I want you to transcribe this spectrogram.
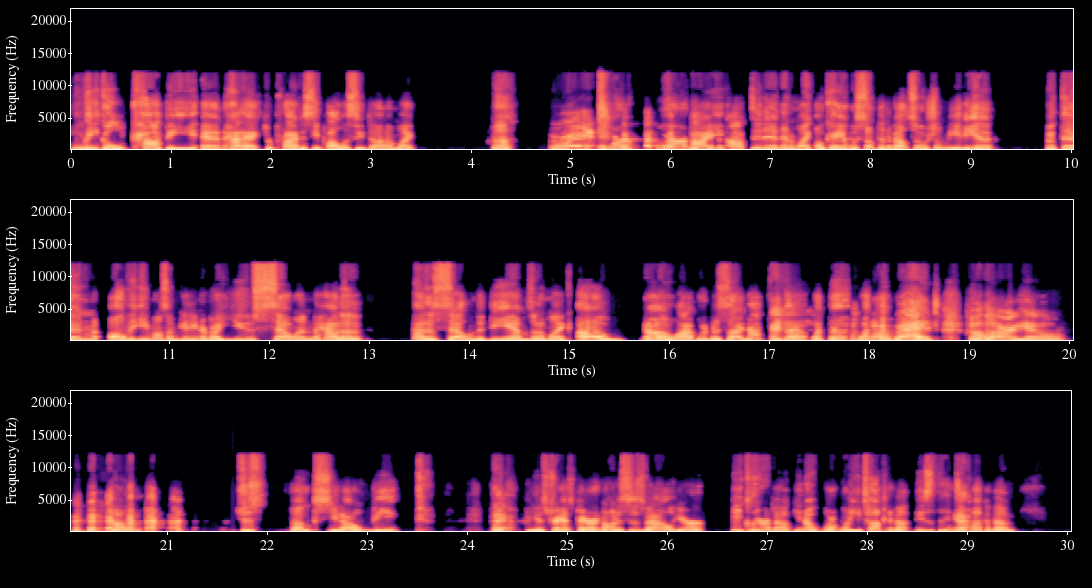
legal copy and how to have your privacy policy done i'm like huh Right. or or I opted in and I'm like, okay, it was something about social media, but then all the emails I'm getting are about you selling how to how to sell in the DMs, and I'm like, oh no, I wouldn't have signed up for that. What the what the right? Who are you? so just folks, you know, be yeah. be as transparent and honest as Val here. Be clear about, you know, what what are you talking about? These are the things yeah. I talk about.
